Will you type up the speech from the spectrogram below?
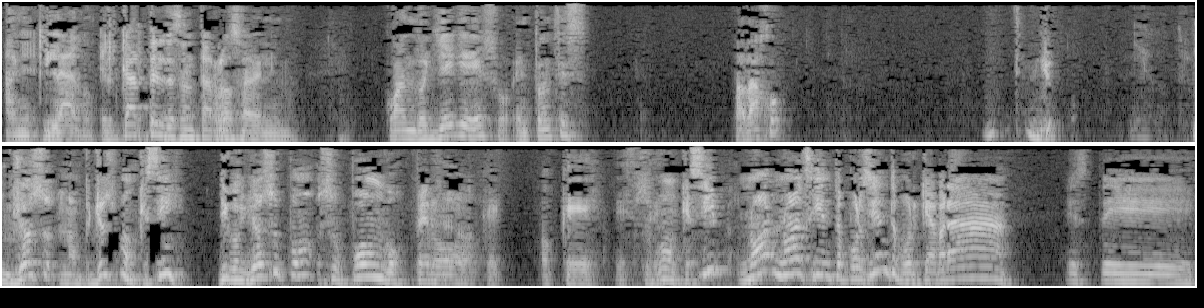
aniquilado, El cártel de Santa Rosa Rosa. de Lima, cuando llegue eso, entonces, ¿abajo? Yo, yo, su- no, yo supongo que sí. Digo, yo supo- supongo, pero Ok, ok, este, supongo que sí. No, no al ciento por ciento, porque habrá, este,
